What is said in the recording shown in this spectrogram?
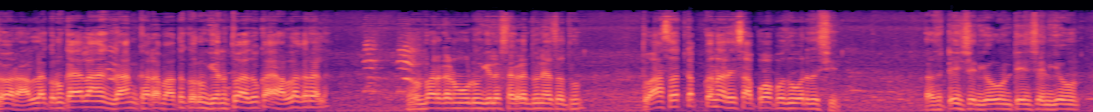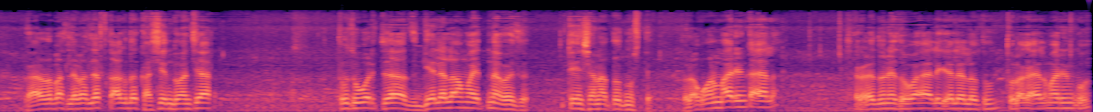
तो हल्ला करून काय आला गाण खराब हात करून घेणं? तो जो काय हल्ला करायला? बरगाड मोडून गेलं सगळ्या दुनियाचं तू तो असं टपकणार आहे सापवापच वर जशी असं टेन्शन घेऊन टेन्शन घेऊन. घरात बसल्या बसल्याच कागद खाशीन दोन चार. तूच वरच्या गेलेला माहीत नाही व्हायचं. टेन्शनातच नुसते. तुला कोण मारीन काय आला सगळ्या दुनियाचं वायाला गेलेलं तू. तुला कायला मारीन कोण?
